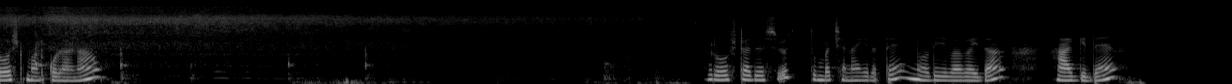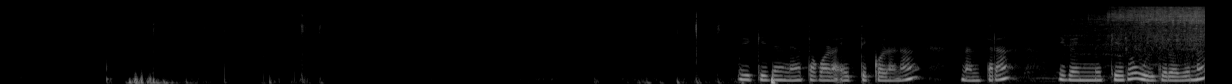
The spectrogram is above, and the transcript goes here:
ರೋಸ್ಟ್ ಮಾಡ್ಕೊಳ್ಳೋಣ. ರೋಸ್ಟ್ ಆದಷ್ಟು ತುಂಬ ಚೆನ್ನಾಗಿರುತ್ತೆ. ನೋಡಿ ಇವಾಗ ಇದು. ಆಗಿದೆ ಈ ಇದನ್ನು ತಗೊಳ, ಎತ್ತಿಕೊಳ್ಳೋಣ. ನಂತರ ಈಗ ಮಿಕ್ಕಿರೋ ಉಳಿದಿರೋದನ್ನು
